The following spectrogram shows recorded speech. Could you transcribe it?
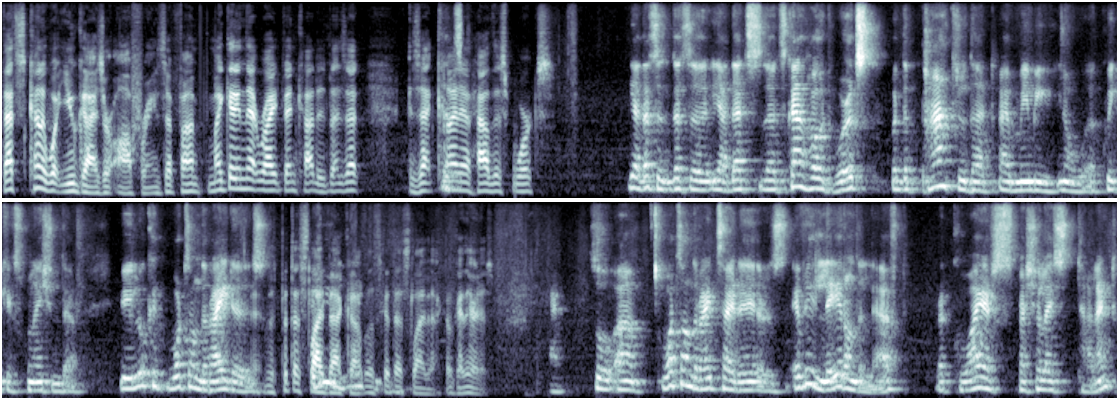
That's kind of what you guys are offering. Is that, am I getting that right, Venkat? Is that, is that kind that's, of how this works? Yeah, that's a, that's a, yeah, that's, that's kind of how it works. But the path to that, uh, maybe, you know, a quick explanation there. We look at what's on the right is. Yeah, let's put that slide back up. Let's get that slide back. Okay, there it is. So um, what's on the right side here is every layer on the left requires specialized talent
